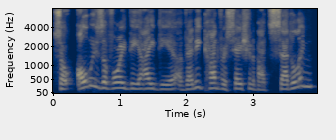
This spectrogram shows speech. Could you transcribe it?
So always avoid the idea of any conversation about settling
